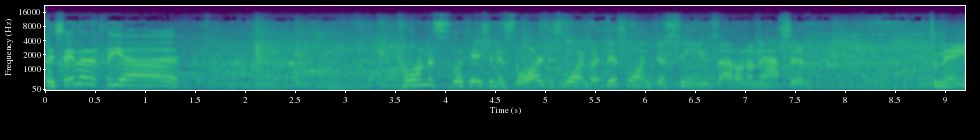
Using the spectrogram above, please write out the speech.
They say that the uh, Columbus location is the largest one, but this one just seems, I don't know, massive to me.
